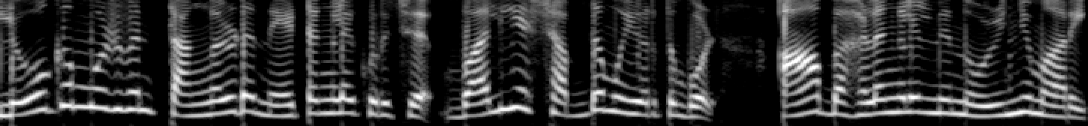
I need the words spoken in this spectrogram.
ലോകം മുഴുവൻ തങ്ങളുടെ നേട്ടങ്ങളെക്കുറിച്ച് വലിയ ശബ്ദമുയർത്തുമ്പോൾ ആ ബഹളങ്ങളിൽ നിന്ന് ഒഴിഞ്ഞുമാറി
